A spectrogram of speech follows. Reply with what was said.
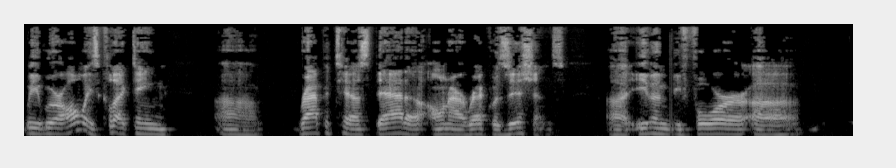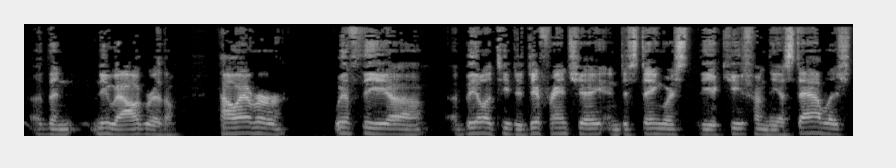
we were always collecting uh, rapid test data on our requisitions, uh, even before uh, the new algorithm. However, with the uh, ability to differentiate and distinguish the acutes from the established,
